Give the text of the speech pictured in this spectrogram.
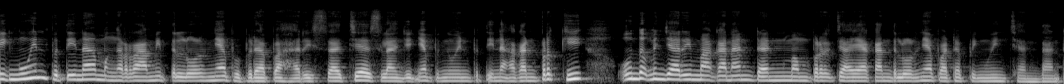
Penguin betina mengerami telurnya beberapa hari saja. Selanjutnya penguin betina akan pergi untuk mencari makanan dan mempercayakan telurnya pada penguin jantan.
